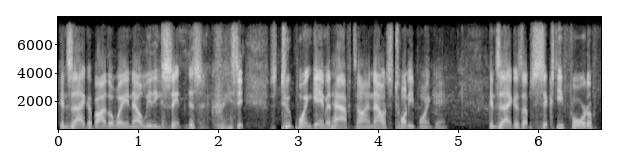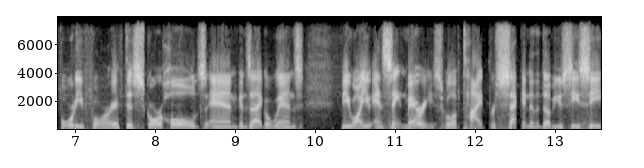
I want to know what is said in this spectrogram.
Gonzaga, by the way, now leading St. This is crazy. It's a two point game at halftime. Now it's a 20 point game. Gonzaga's up 64 to 44. If this score holds and Gonzaga wins, BYU and St. Mary's will have tied for second in the WCC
